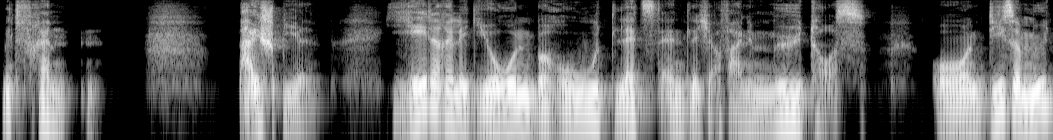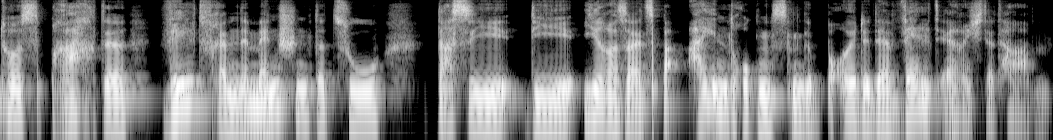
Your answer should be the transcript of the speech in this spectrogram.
mit Fremden. Beispiel. Jede Religion beruht letztendlich auf einem Mythos. Und dieser Mythos brachte wildfremde Menschen dazu, dass sie die ihrerseits beeindruckendsten Gebäude der Welt errichtet haben.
